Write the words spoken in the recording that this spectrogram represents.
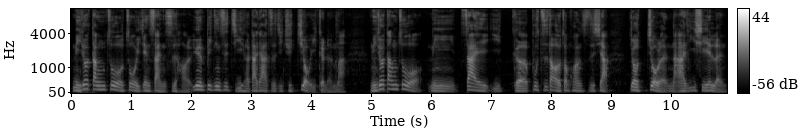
你就当做做一件善事好了，因为毕竟是集合大家的资金去救一个人嘛。你就当做你在一个不知道的状况之下，又救人拿一些人，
